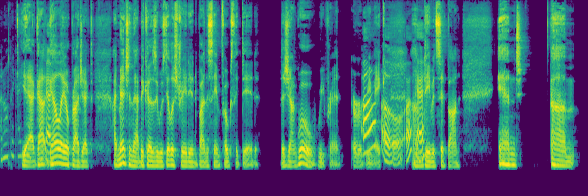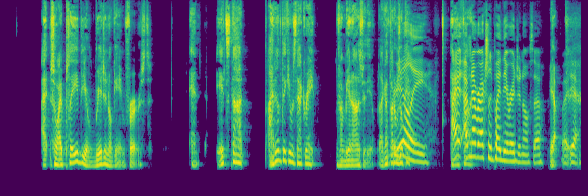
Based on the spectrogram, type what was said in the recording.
I don't think I. Yeah. Ga- Okay. Galileo Project. I mentioned that because it was illustrated by the same folks that did the Zhanguo reprint or remake, Oh, okay. um, David Sitbon. And um, I, so I played the original game first, and it's not. I don't think it was that great. If I'm being honest with you, like I thought it was okay. I, I've never actually played the original, so Yeah. But yeah,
